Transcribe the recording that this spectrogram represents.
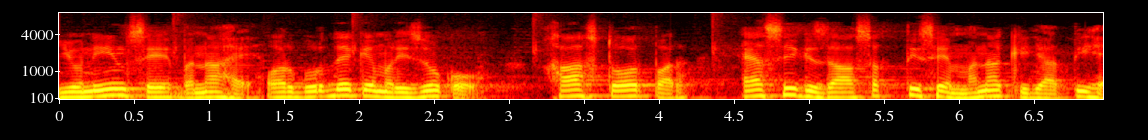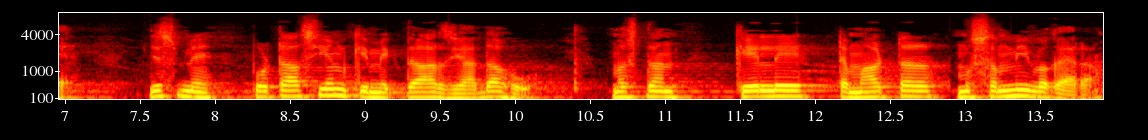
यूनिन से बना है और गुर्दे के मरीज़ों को ख़ास तौर पर ऐसी गज़ा सख्ती से मना की जाती है, जिसमें पोटासियम की मकदार ज़्यादा हो, मसलन केले, टमाटर मौसमी वगैरह।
